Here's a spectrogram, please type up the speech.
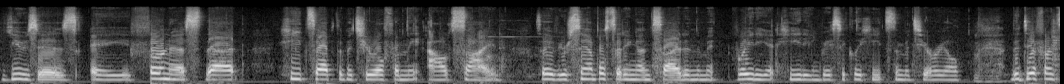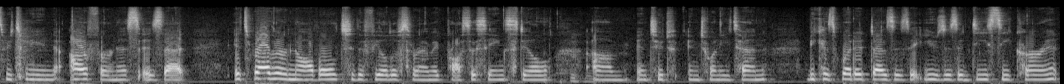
uses a furnace that heats up the material from the outside. So you have your sample sitting inside and the radiant heating basically heats the material. The difference between our furnace is that it's rather novel to the field of ceramic processing still um, in, in 2010 because what it does is it uses a DC current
